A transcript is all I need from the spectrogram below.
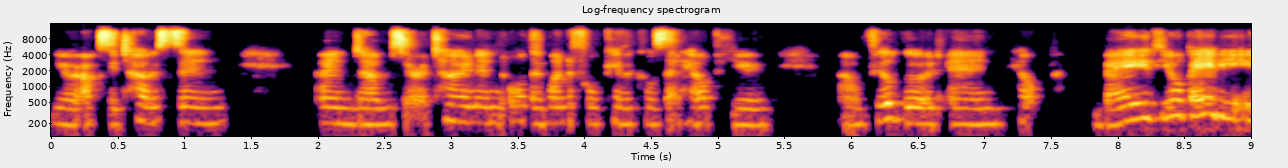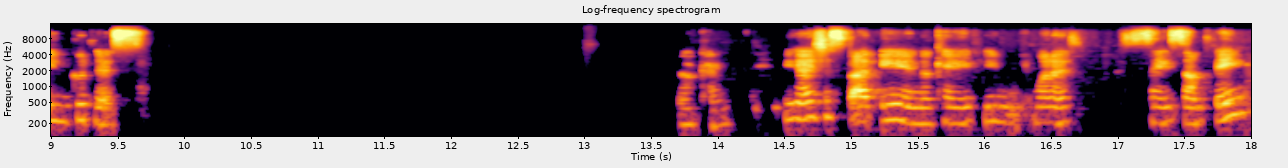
your oxytocin, and um, serotonin, all the wonderful chemicals that help you um, feel good and help bathe your baby in goodness. Okay, you guys just butt in, okay, if you want to say something.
